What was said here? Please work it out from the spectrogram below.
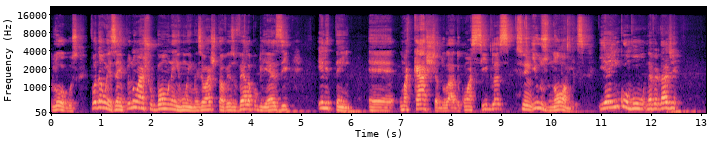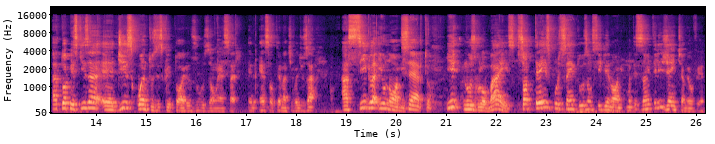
logos. Vou dar um exemplo, eu não acho bom nem ruim, mas eu acho talvez o Vela Pugliese, ele tem é, uma caixa do lado com as siglas Sim. e os nomes. E é incomum, na verdade, a tua pesquisa é, diz quantos escritórios usam essa, essa alternativa de usar a sigla e o nome. Certo. E nos globais, só 3% usam sigla e nome. Uma decisão inteligente, a meu ver.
